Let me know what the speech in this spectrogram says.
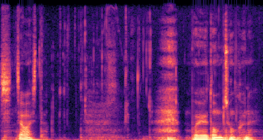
진짜 맛있다. 뭐야 얘도 엄청 크네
